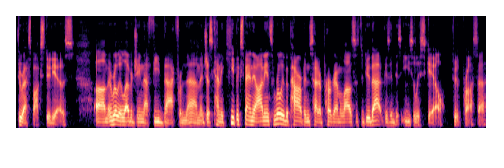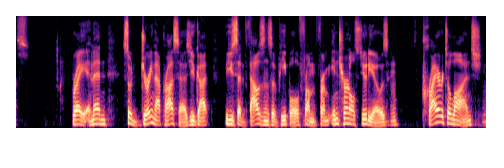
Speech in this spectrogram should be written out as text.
through Xbox Studios. Um, and really leveraging that feedback from them and just kind of keep expanding the audience. And really, the Power of Insider program allows us to do that because it just easily scale through the process. Right. And then, so during that process, you've got, you said thousands of people from, mm-hmm. from internal studios mm-hmm. prior to launch. Mm-hmm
